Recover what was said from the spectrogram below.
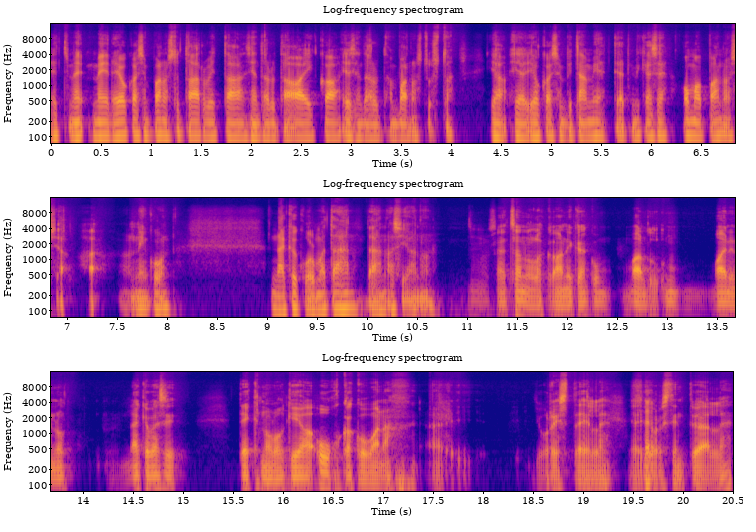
että me, meidän jokaisen panosta tarvitaan, siihen tarvitaan aikaa ja siihen tarvitaan panostusta. Ja, ja jokaisen pitää miettiä, että mikä se oma panos ja niin kuin, näkökulma tähän, tähän asiaan on. No, sä et sanollakaan ikään kuin maininnut näkeväsi teknologiaa uhkakuvana juristeille ja se, juristin työlle.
